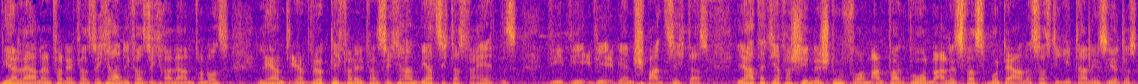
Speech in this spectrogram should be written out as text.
wir lernen von den Versicherern, die Versicherer lernen von uns. Lernt ihr wirklich von den Versicherern? Wie hat sich das Verhältnis, wie, wie, wie, wie entspannt sich das? Ihr hattet ja verschiedene Stufen. Am Anfang wurden alles, was modern ist, was digitalisiert ist,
